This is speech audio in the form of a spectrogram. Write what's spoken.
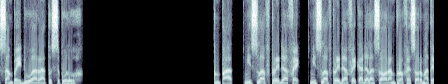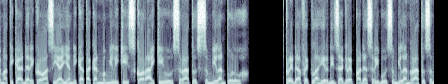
sampai 210. 4. Mislav Predavec Mislav Predavec adalah seorang profesor matematika dari Kroasia yang dikatakan memiliki skor IQ 190. Predavec lahir di Zagreb pada 1967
